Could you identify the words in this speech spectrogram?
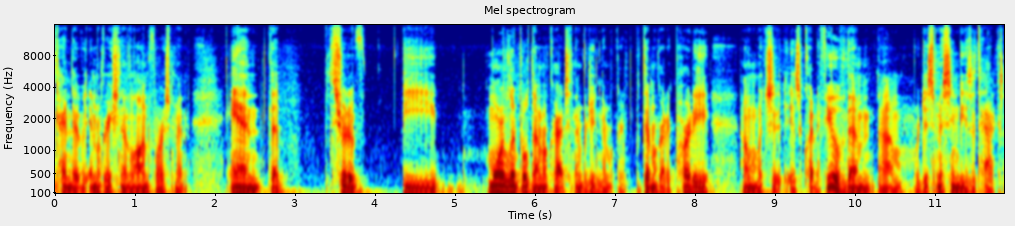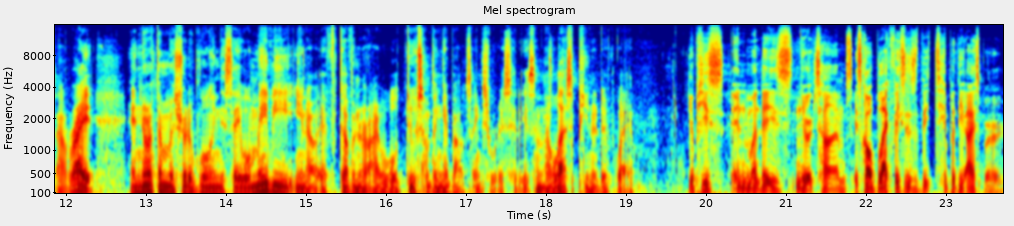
kind of immigration and law enforcement. And the sort of the more liberal Democrats in the Virginia Democratic Party, um, which is quite a few of them, um, were dismissing these attacks outright. And Northam was sort of willing to say, well, maybe, you know, if governor, I will do something about sanctuary cities in a less punitive way. Your piece in Monday's New York Times is called Blackface is the Tip of the Iceberg.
